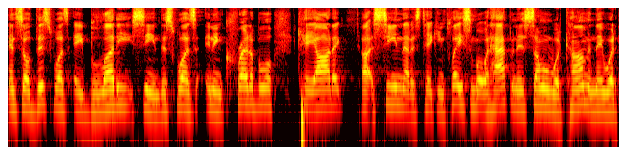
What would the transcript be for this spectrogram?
And so this was a bloody scene. This was an incredible, chaotic uh, scene that is taking place. And what would happen is someone would come and they would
